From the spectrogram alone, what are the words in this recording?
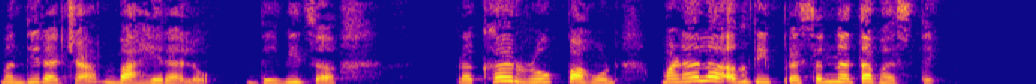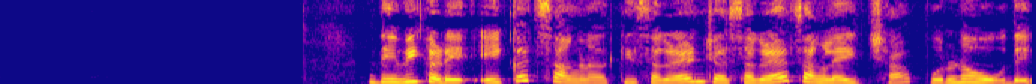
मंदिराच्या बाहेर आलो. देवीचं प्रखर रूप पाहून मनाला अगदी प्रसन्नता भासते. देवीकडे एकच सांगणं की सगळ्यांच्या सगळ्या चांगल्या इच्छा पूर्ण होऊ दे.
